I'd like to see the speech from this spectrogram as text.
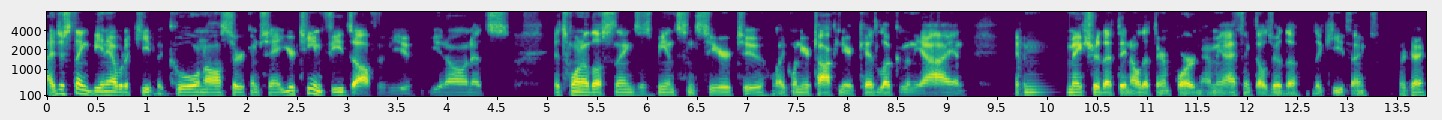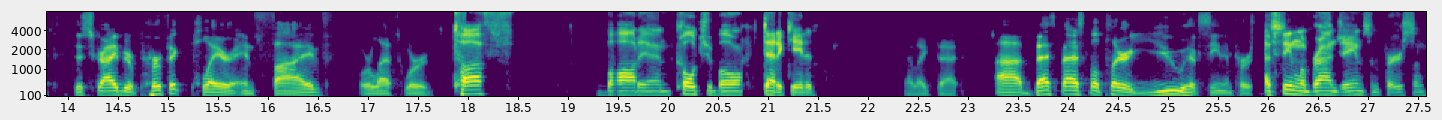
I just think being able to keep it cool in all circumstances, your team feeds off of you, you know, and it's it's one of those things is being sincere too. Like when you're talking to your kid, look them in the eye and and make sure that they know that they're important. I mean, I think those are the the key things. Okay. Describe your perfect player in five or less words. Tough, bought in, coachable, dedicated. I like that. Uh, best basketball player you have seen in person. I've seen LeBron James in person.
